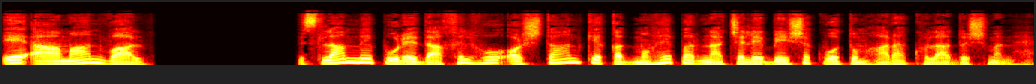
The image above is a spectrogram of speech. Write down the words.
اے آمان والو، اسلام میں پورے داخل ہو اور شتان کے قدموہے پر نہ چلے، بے شک وہ تمہارا کھلا دشمن ہے۔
